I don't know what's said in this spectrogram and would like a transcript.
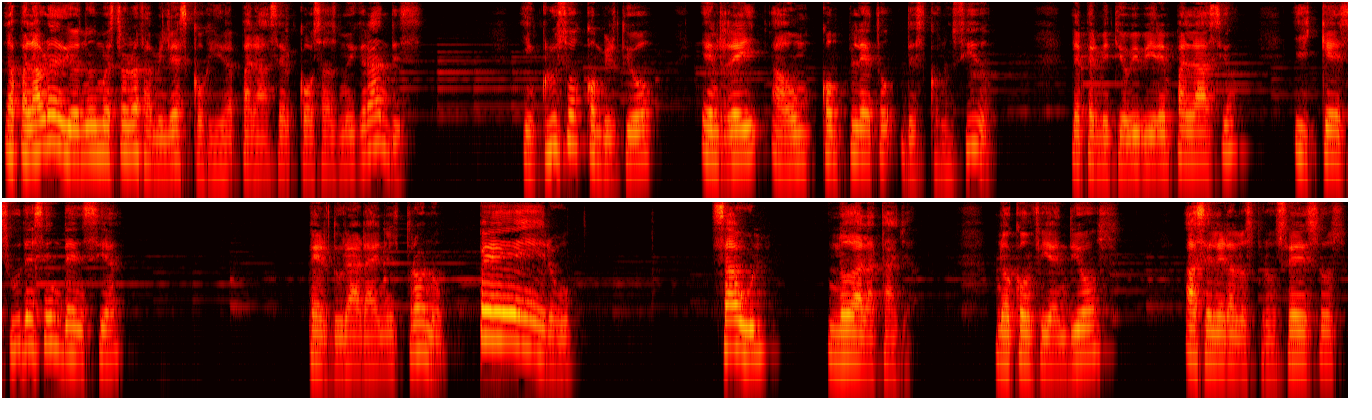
La palabra de Dios nos muestra una familia escogida para hacer cosas muy grandes. Incluso convirtió en rey a un completo desconocido. Le permitió vivir en palacio y que su descendencia perdurara en el trono. Pero Saúl no da la talla, no confía en Dios, acelera los procesos,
